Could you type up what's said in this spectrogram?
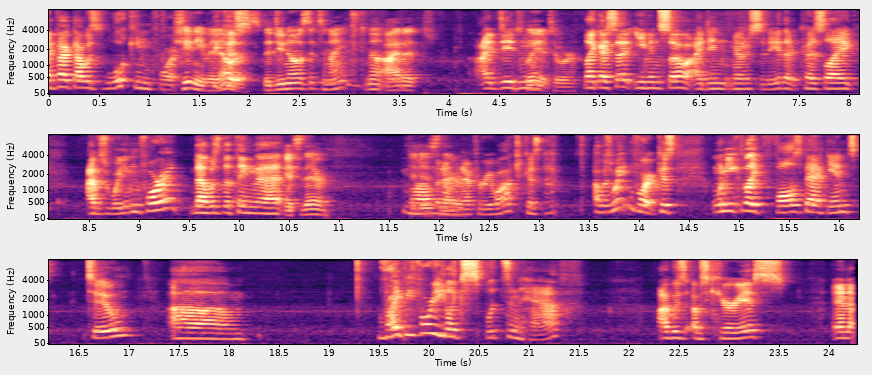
In fact, I was looking for it. She didn't even notice. Did you notice it tonight? No, I had to I didn't. it to her. Like I said, even so, I didn't notice it either. Because like I was waiting for it. That was the thing that It's there. It is then I'm there. gonna have to rewatch because I was waiting for it. Because when he like falls back into, um, right before he like splits in half, I was I was curious, and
